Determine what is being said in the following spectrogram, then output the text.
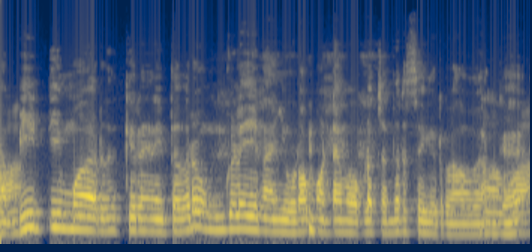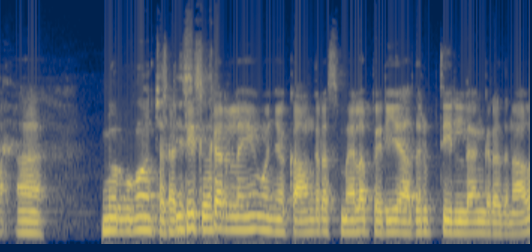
நான் பி டீமா இருக்கிறேனே தவிர உங்களையே நான் இங்க விட மாட்டேன் பாப்பல சந்திரசேகர் ராவ் அங்க. இன்னொரு பக்கம் சத்தீஸ்கர் சத்தீஸ்கர்லயும் கொஞ்சம் காங்கிரஸ் மேல பெரிய அதிருப்தி இல்லைங்கிறதுனால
